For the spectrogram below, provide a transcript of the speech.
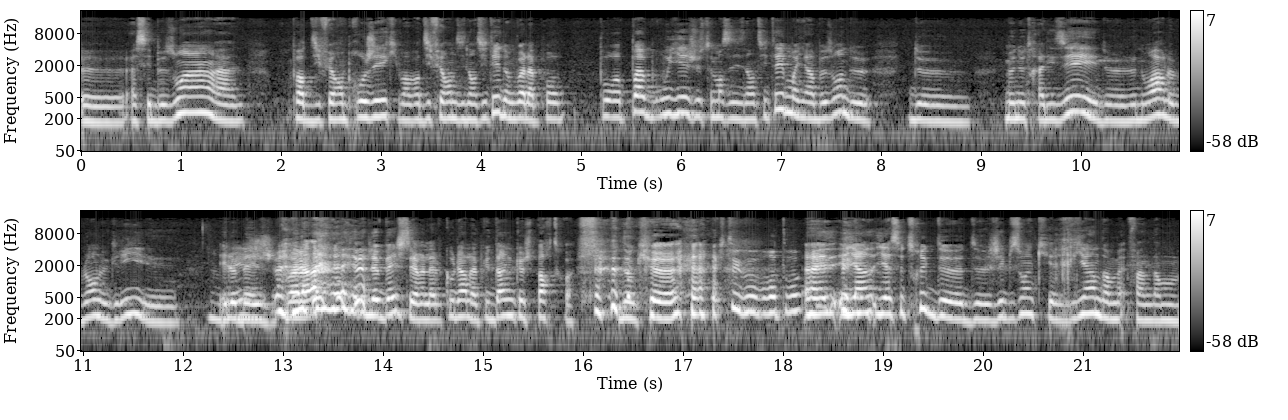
euh, à ses besoins, à, on porte différents projets qui vont avoir différentes identités. Donc voilà, pour pour pas brouiller justement ces identités, moi il y a un besoin de, de me neutraliser et de le noir, le blanc, le gris et, et le beige. Voilà, le beige c'est la couleur la plus dingue que je porte quoi. Donc euh, Je te comprends trop. Il y, a- il y a ce truc de, de- j'ai besoin qu'il n'y ait rien dans ma, enfin dans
